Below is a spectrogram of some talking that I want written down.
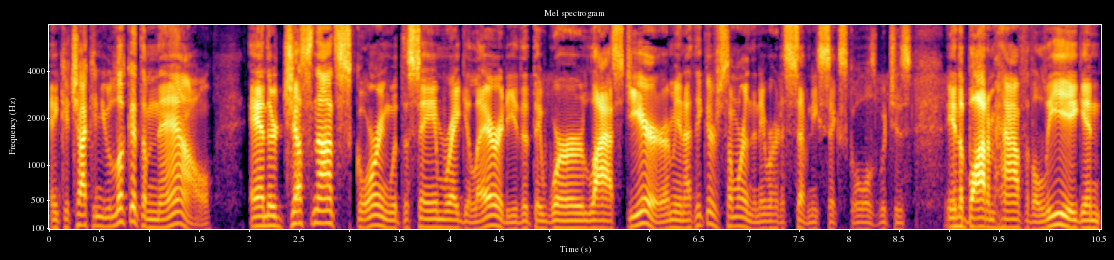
and Tkachuk. And you look at them now, and they're just not scoring with the same regularity that they were last year. I mean, I think they're somewhere in the neighborhood of 76 goals, which is in the bottom half of the league. And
